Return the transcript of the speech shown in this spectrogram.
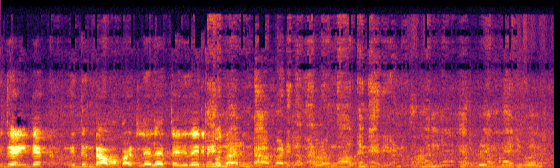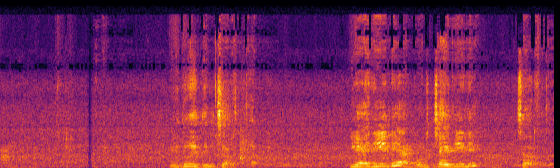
ഇത് അതിന്റെ ഇതുണ്ടാവാൻ പാടില്ല അല്ലേ? തെരുതരിപ്പൊന്നും ഉണ്ടാകാൻ പാടില്ല. നല്ല നാഗൻ അരിയാണ് നല്ല അരി നമ്മളെ അരി പോലെ. ഇതും ഇതിൽ ചേർക്കുക. ഈ അരിയിൽ പൊടിച്ച അരിയിൽ ചേർക്കുക.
